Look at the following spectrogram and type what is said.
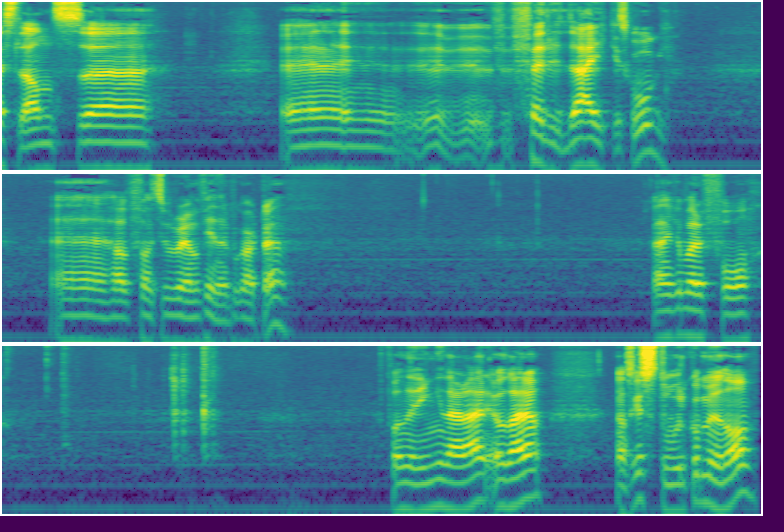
Vestlands eh, Førde Eikeskog. Eh, har faktisk problemer med å finne det på kartet. Kan jeg ikke bare få Få en ring der der? Jo, der, ja. Ganske stor kommune òg.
